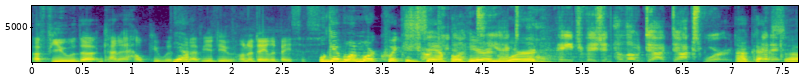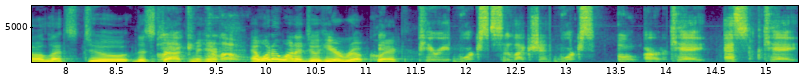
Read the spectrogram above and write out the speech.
a few that kind of help you with Yeah. whatever you do on a daily basis. We'll give one more quick example here in Sharky.tx, Word. Homepage vision. Hello. Dot docs Word. Okay, Edit. so let's do this Blank. document here. Hello. And what I want to do here, real quick, Period. Works selection. Works. O R K S K.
